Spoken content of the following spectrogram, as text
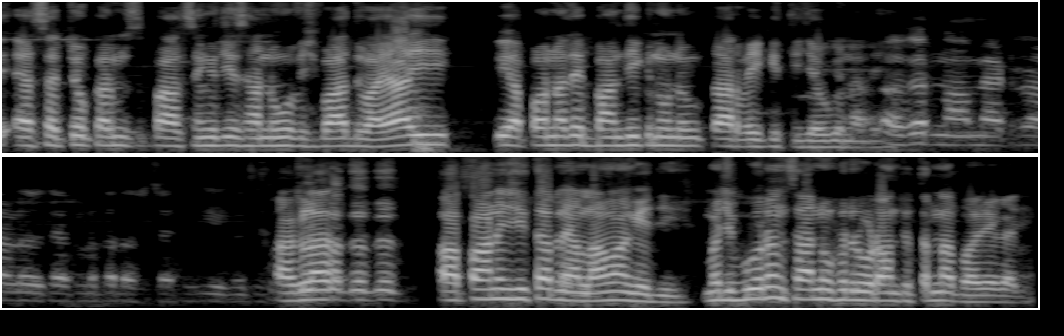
ਤੇ ਐਸਐਚਓ ਕਰਮਸਪਾਲ ਸਿੰਘ ਜੀ ਸਾਨੂੰ ਵਿਸ਼ਵਾਸ ਦਿਵਾਇਆ ਜੀ ਕਿ ਆਪਾਂ ਉਹਨਾਂ ਦੇ ਬੰਦੀ ਕਾਨੂੰਨ ਕਾਰਵਾਈ ਕੀਤੀ ਜਾਊਗੀ ਉਹਨਾਂ ਦੇ। ਅਗਰ ਨਾ ਮੈਟਰ ਵਾਲਾ ਤਾਂ ਅਗਲਾ ਸਟੈਪ ਕੀ ਹੈਗਾ ਅਗਲਾ ਆਪਾਂ ਨੇ ਜੀ ਧਰਨਾ ਲਾਵਾਂਗੇ ਜੀ। ਮਜਬੂਰਨ ਸਾਨੂੰ ਫਿਰ ਰੋਡਾਂ ਤੇ ਉਤਰਨਾ ਪਵੇਗਾ ਜੀ।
